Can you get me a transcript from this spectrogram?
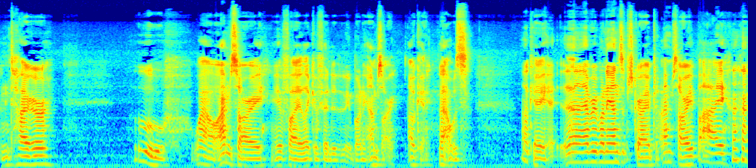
entire... Ooh. Wow, I'm sorry if I like offended anybody. I'm sorry. Okay, that was okay. Uh, everybody unsubscribed. I'm sorry. Bye.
